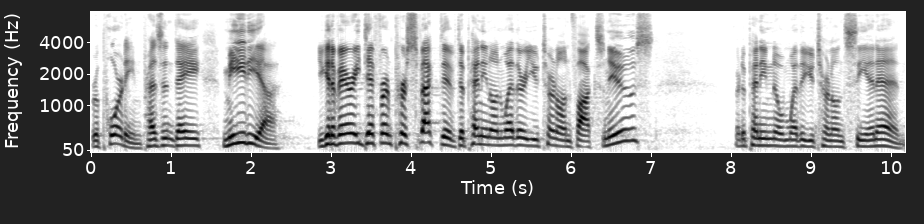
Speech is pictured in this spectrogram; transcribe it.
reporting, present day media you get a very different perspective depending on whether you turn on Fox News or depending on whether you turn on CNN.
